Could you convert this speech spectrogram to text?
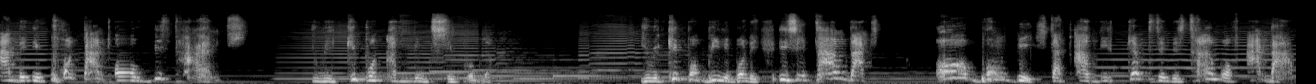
and the importance of these times, you will keep on having the same problem. You will keep on being in bondage. It's a time that all bondage that have been kept in this time of Adam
